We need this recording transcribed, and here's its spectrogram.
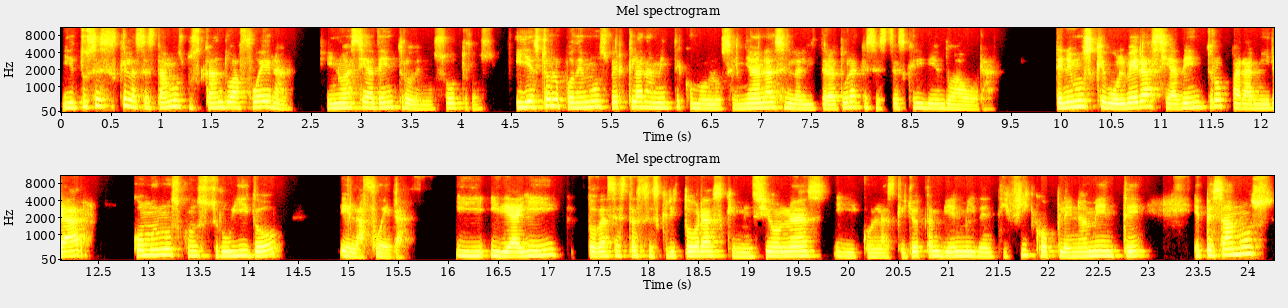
Y entonces es que las estamos buscando afuera y no hacia adentro de nosotros. Y esto lo podemos ver claramente como lo señalas en la literatura que se está escribiendo ahora tenemos que volver hacia adentro para mirar cómo hemos construido el afuera. Y, de ahí todas estas escritoras que mencionas y con las que yo también me identifico plenamente, empezamos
